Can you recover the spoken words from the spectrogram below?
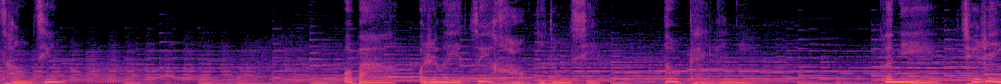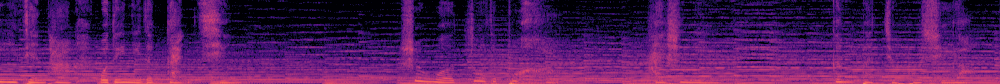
曾经。我把我认为最好的东西都给了你可你却任意践踏我对你的感情。是我做的不好还是你根本就不需要。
